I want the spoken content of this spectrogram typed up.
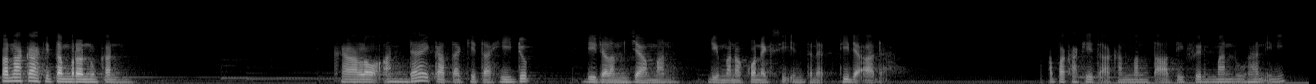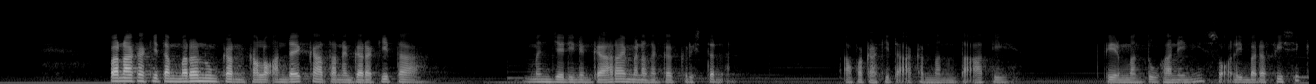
Pernahkah kita merenungkan kalau andai kata kita hidup di dalam zaman di mana koneksi internet tidak ada? Apakah kita akan mentaati firman Tuhan ini? Pernahkah kita merenungkan kalau andai kata negara kita menjadi negara yang menentang kekristenan? Apakah kita akan mentaati firman Tuhan ini soal ibadah fisik?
